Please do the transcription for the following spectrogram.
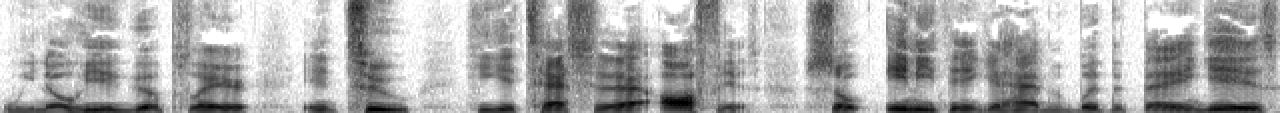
we know he a good player, and two, he attached to that offense. So anything can happen. But the thing is,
